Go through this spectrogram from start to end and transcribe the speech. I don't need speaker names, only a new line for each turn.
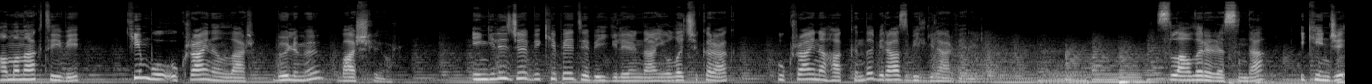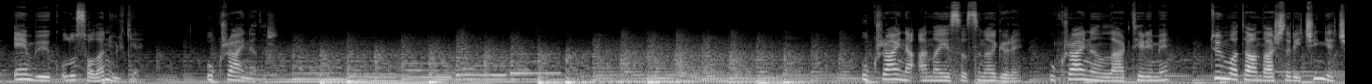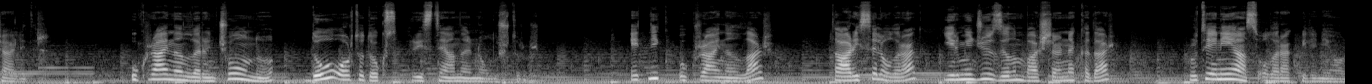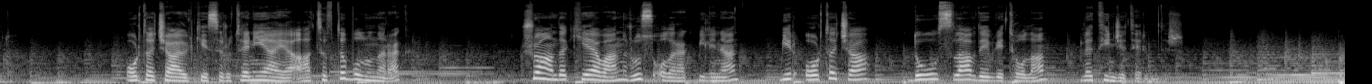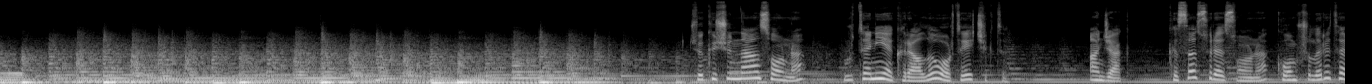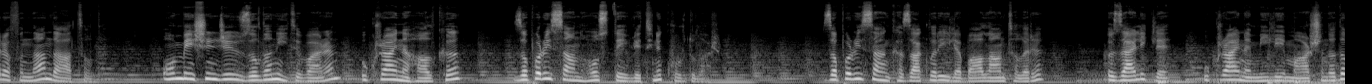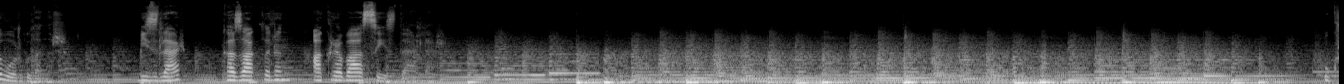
Almanak TV Kim bu Ukraynalılar bölümü başlıyor. İngilizce Wikipedia bilgilerinden yola çıkarak Ukrayna hakkında biraz bilgiler verelim. Slavlar arasında ikinci en büyük ulus olan ülke Ukrayna'dır. Ukrayna Anayasası'na göre Ukraynalılar terimi tüm vatandaşları için geçerlidir. Ukraynalıların çoğunluğu Doğu Ortodoks Hristiyanlarını oluşturur. Etnik Ukraynalılar tarihsel olarak 20. yüzyılın başlarına kadar Rutenias olarak biliniyordu. Ortaçağ ülkesi Rutenia'ya atıfta bulunarak şu anda Kievan Rus olarak bilinen bir Ortaçağ Doğu Slav devleti olan Latince terimdir. Çöküşünden sonra Rutania Krallığı ortaya çıktı. Ancak kısa süre sonra komşuları tarafından dağıtıldı. 15. yüzyıldan itibaren Ukrayna halkı Zaporizhan Host Devleti'ni kurdular. Zaporizhan Kazakları ile bağlantıları özellikle Ukrayna Milli Marşı'nda da vurgulanır. Bizler Kazakların akrabasıyız derler.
